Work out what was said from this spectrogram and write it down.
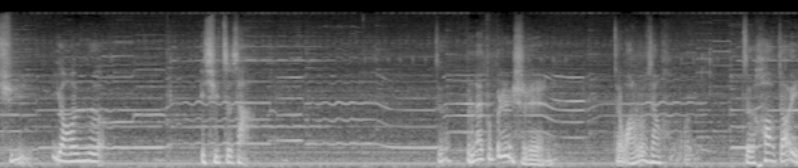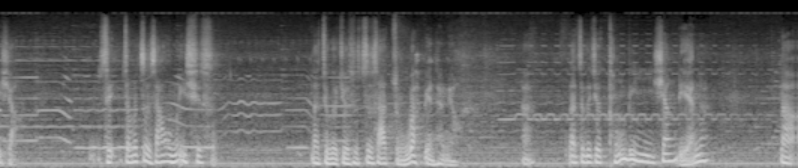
去邀约一起自杀，这个本来都不认识的人，在网络上这个号召一下，谁怎么自杀，我们一起死，那这个就是自杀族啊，变成了。那这个就同病相怜了，那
